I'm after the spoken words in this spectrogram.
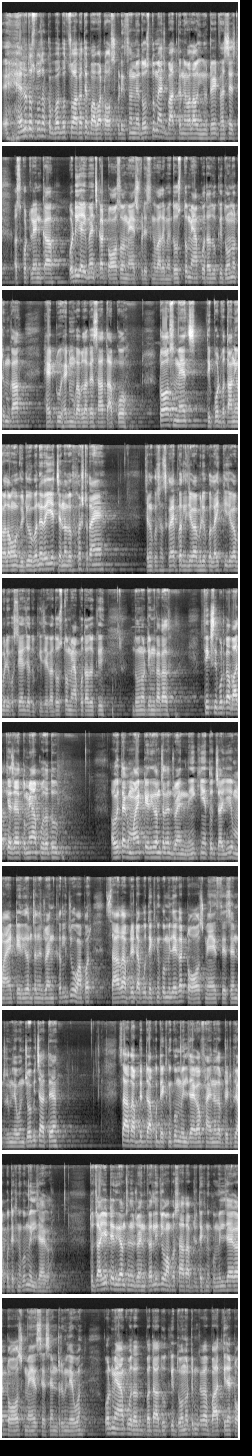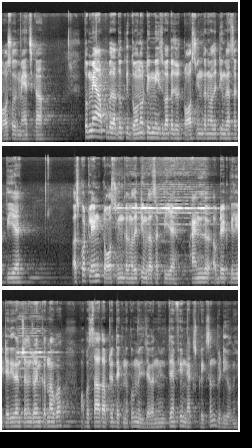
Hello दोस्तों, सबका बहुत बहुत स्वागत है बाबा टॉस प्रोडिक्शन में। दोस्तों, मैं आज बात करने वाला हूँ यूनाइटेड वर्सेस स्कॉटलैंड का ओडीआई मैच का टॉस और मैच प्रोडिक्शन के बारे में। दोस्तों, मैं आपको बता दूँ कि दोनों टीम का हेड टू हेड मुकाबला के साथ आपको टॉस मैच रिपोर्ट बताने वाला हूँ। वीडियो बने रहिए, चैनल फ़र्स्ट आए चैनल को सब्सक्राइब कर लीजिएगा, वीडियो को लाइक कीजिएगा, वीडियो को शेयर ज़रूर कीजिएगा। दोस्तों, मैं आपको बता दूँ कि दोनों टीम का अगर फिक्स रिपोर्ट का बात किया जाए तो मैं आपको बता दूँ अभी तक माई टेलीग्राम चैनल ज्वाइन नहीं किए तो जाइए माई टेलीग्राम चैनल ज्वाइन कर लीजिए, वहाँ पर सारा अपडेट आपको देखने को मिलेगा। Toss match session dream eleven जो भी चाहते हैं। सारा अपडेट आपको देखने को मिल जाएगा फाइनल अपडेट भी आपको देखने को मिल जाएगा। तो जाइए टेलीग्राम चैनल ज्वाइन कर लीजिए, वहाँ पर सारा अपडेट देखने को मिल जाएगा। Toss match session dream eleven और मैं आपको बता बता दूँ कि दोनों टीम का बात किया जाए टॉस और मैच का तो मैं आपको बता दूँ कि दोनों टीम में इस बार का जो टॉस विन करने वाली टीम रह सकती है। स्कॉटलैंड टॉस विन करने वाली टीम रह सकती है। फाइनल अपडेट के लिए टेलीग्राम चैनल ज्वाइन करना होगा। वहाँ पर सात अपडेट देखने को मिल जाएगा। मिलते हैं फिर नेक्स्ट प्रिडिक्शन वीडियो में।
